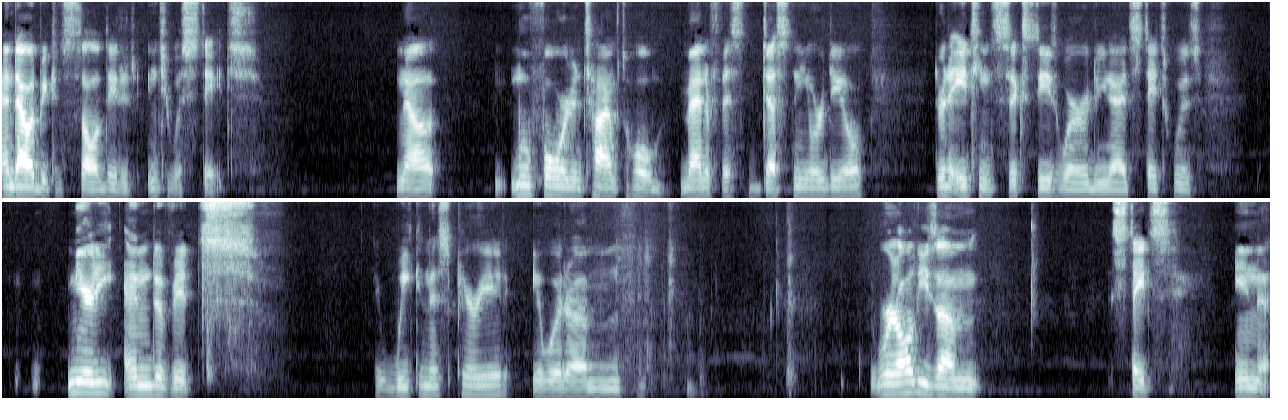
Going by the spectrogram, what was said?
and that would be consolidated into a state. Now, move forward in time with the whole Manifest Destiny ordeal during the 1860s, where the United States was near the end of its weakness period. It would um were all these um states in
